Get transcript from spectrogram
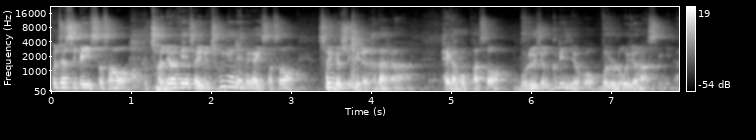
혼자 집에 있어서 그 저녁에 저희는 청년 예배가 있어서 설교 준비를 하다가 배가 고파서 물을 좀 끓이려고 물을 올려놨습니다.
